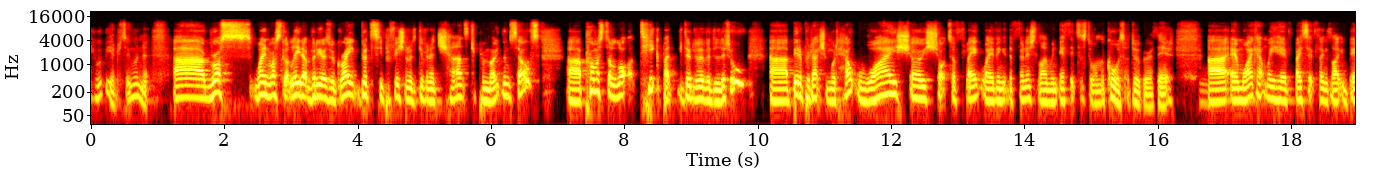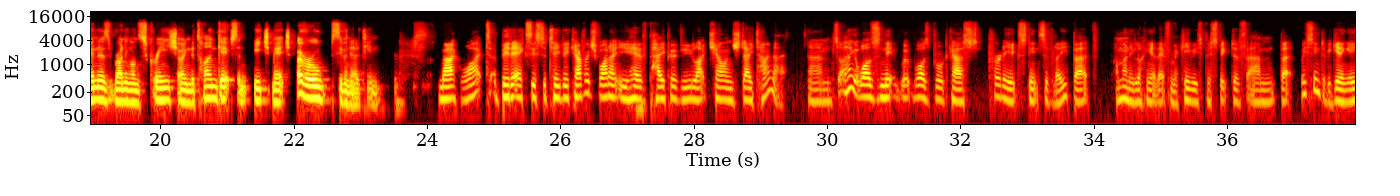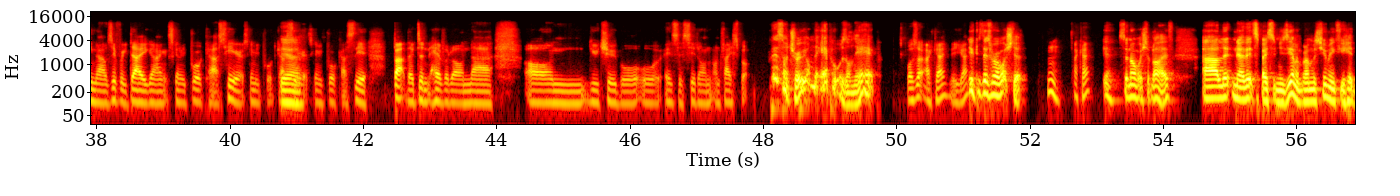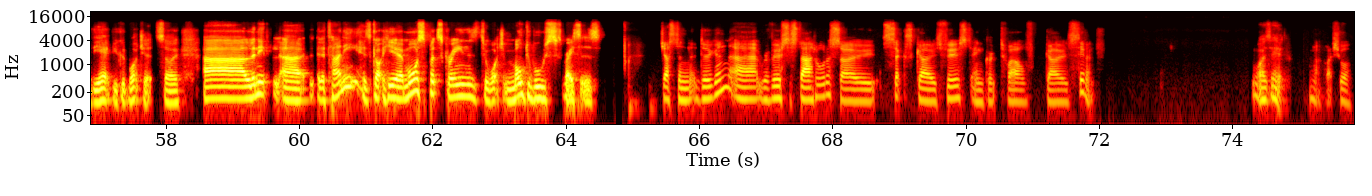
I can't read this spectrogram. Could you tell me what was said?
It would be interesting, wouldn't it? Uh, Ross Wayne Ross got lead up videos were great. Good to see professionals given a chance to promote themselves. Uh, promised a lot tech, but delivered little. Uh, better production would help. Why show shots of flag waving at the finish line when athletes are still on the course? I do agree with that. Hmm. Uh, and why can't we have basic things like banners running on screen showing the time gaps in each match? Overall, seven out of ten. Mark White, a better access to TV coverage. Why don't you have pay per view like Challenge Daytona? Um, so I think it was net, it was broadcast pretty extensively, but I'm only looking at that from a Kiwis perspective. Um, but we seem to be getting emails every day going, it's going to be broadcast here, it's going to be broadcast yeah. there, it's going to be broadcast there. But they didn't have it on uh, on YouTube or, or, as I said, on, on Facebook. That's not true. On the app, it was on the app. Was it? Okay, there you go. Yeah, because that's where I watched it. Hmm, okay. Yeah. So now watch it live. Uh, now that's based in New Zealand, but I'm assuming if you had the app, you could watch it. So uh, Lynette uh, Latani has got here more split screens to watch multiple races. Justin Dugan, uh, reverse the start order. So six goes first and group 12 goes seventh. Why is that? I'm not quite sure.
